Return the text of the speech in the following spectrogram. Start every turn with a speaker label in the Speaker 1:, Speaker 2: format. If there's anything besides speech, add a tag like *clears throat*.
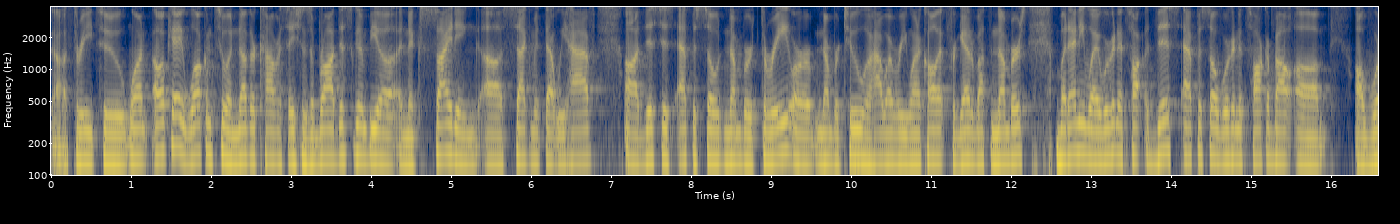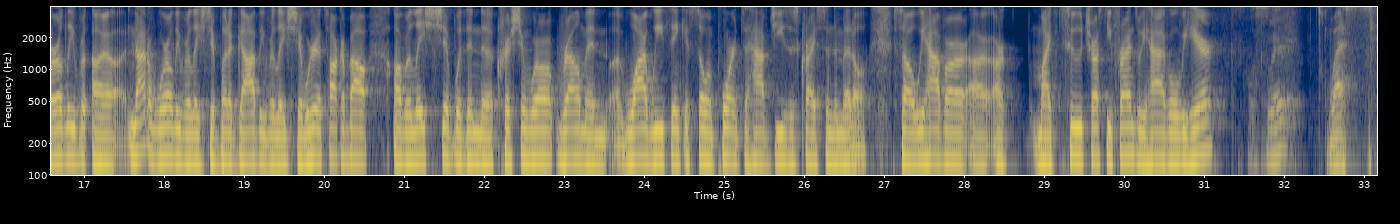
Speaker 1: Uh, three, two, one. Okay, welcome to another Conversations Abroad. This is going to be a, an exciting uh, segment that we have. Uh, this is episode number three or number two, however you want to call it. Forget about the numbers. But anyway, we're going to talk. This episode, we're going to talk about. Uh, a worldly, uh, not a worldly relationship, but a godly relationship. We're going to talk about a relationship within the Christian world realm and uh, why we think it's so important to have Jesus Christ in the middle. So we have our, our, our my two trusty friends we have over here.
Speaker 2: Josue.
Speaker 3: Wes.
